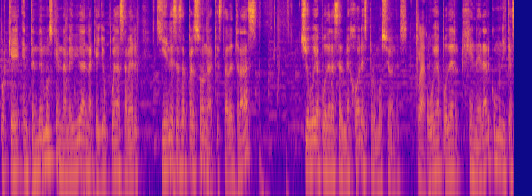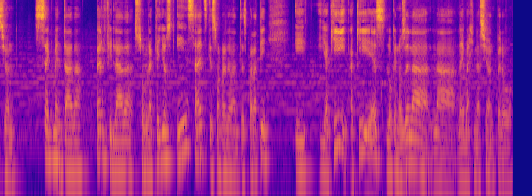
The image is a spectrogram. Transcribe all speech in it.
Porque entendemos que en la medida en la que yo pueda saber quién es esa persona que está detrás, yo voy a poder hacer mejores promociones. Claro. Voy a poder generar comunicación segmentada, perfilada sobre aquellos insights que son relevantes para ti. Y, aquí, aquí es lo que nos dé la, la, imaginación, pero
